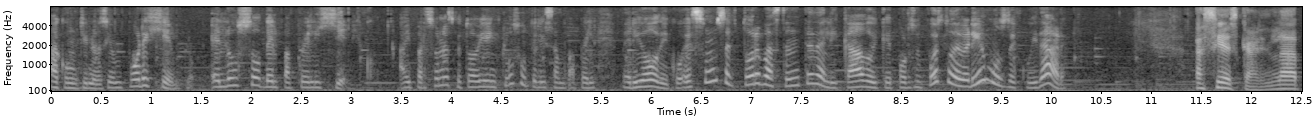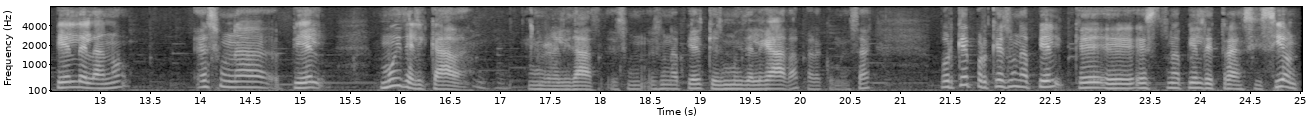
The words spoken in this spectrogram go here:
a continuación. Por ejemplo, el uso del papel higiénico. Hay personas que todavía incluso utilizan papel periódico. Es un sector bastante delicado y que por supuesto deberíamos de cuidar. Así es, Karen. La piel del ano es una piel muy delicada, en realidad. Es, una piel que es muy delgada, para comenzar. ¿Por qué? Porque es una piel que eh, es una piel de transición.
